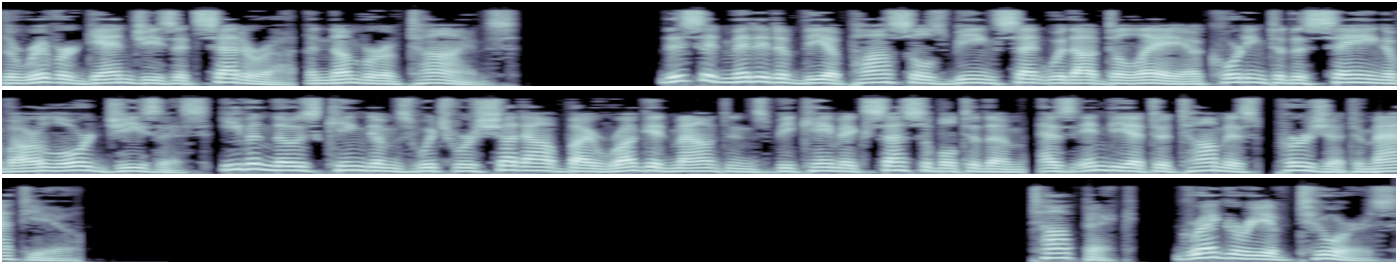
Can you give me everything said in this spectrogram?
the river Ganges etc., a number of times. This admitted of the apostles being sent without delay according to the saying of our Lord Jesus, even those kingdoms which were shut out by rugged mountains became accessible to them, as India to Thomas, Persia to Matthew. Gregory of Tours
